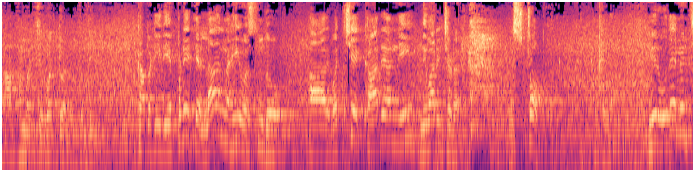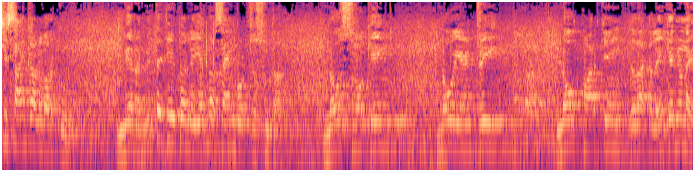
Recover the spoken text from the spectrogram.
అర్థం వచ్చి వద్దు అని ఉంటుంది. కాబట్టి ఇది ఎప్పుడైతే లా నహి వస్తుందో ఆ వచ్చే కార్యాన్ని నివారించడం. స్టాప్ మీరు ఉదయం నుంచి సాయంకాలం వరకు మీరు నిత్య జీవితంలో ఎన్నో సైన్ బోర్డ్ చూస్తుంటారు. No smoking no entry no parking దాకా ఇంకెన్ని ఉన్నాయి?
